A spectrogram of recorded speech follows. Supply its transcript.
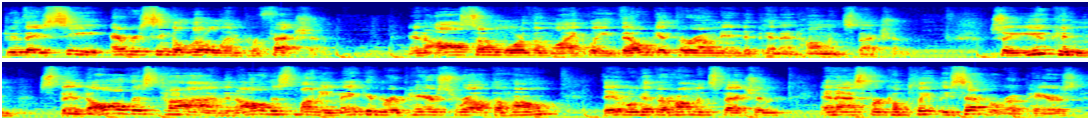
do they see every single little imperfection. And also, more than likely, they'll get their own independent home inspection. So you can spend all this time and all this money making repairs throughout the home. They will get their home inspection and ask for completely separate repairs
